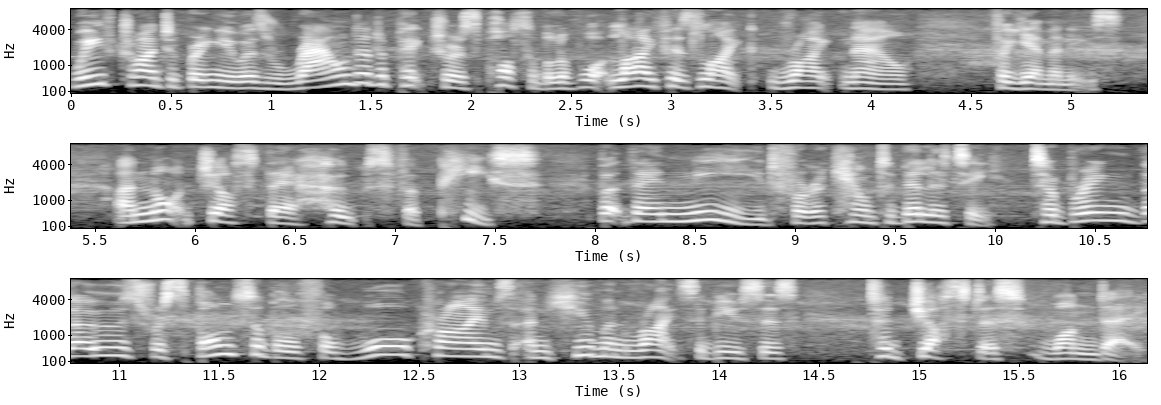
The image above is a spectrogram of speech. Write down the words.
We've tried to bring you as rounded a picture as possible of what life is like right now for Yemenis, and not just their hopes for peace, but their need for accountability to bring those responsible for war crimes and human rights abuses to justice one day.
